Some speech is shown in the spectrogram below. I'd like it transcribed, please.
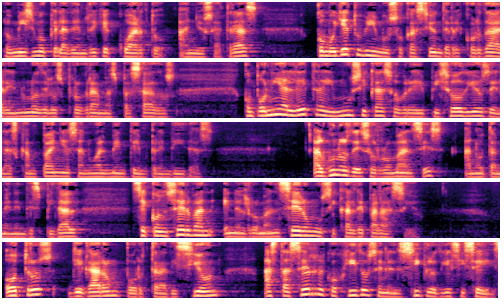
lo mismo que la de Enrique IV años atrás, como ya tuvimos ocasión de recordar en uno de los programas pasados, componía letra y música sobre episodios de las campañas anualmente emprendidas. Algunos de esos romances, anota Menéndez Pidal, se conservan en el romancero musical de Palacio. Otros llegaron por tradición hasta ser recogidos en el siglo XVI,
